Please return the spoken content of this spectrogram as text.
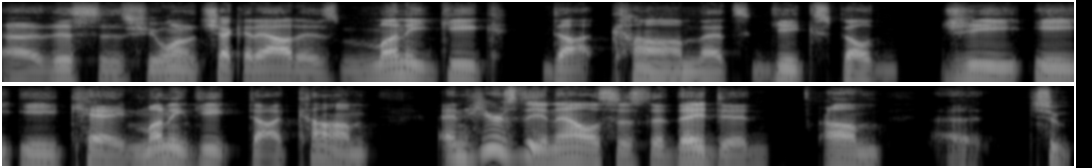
Uh, this is, if you want to check it out, is moneygeek.com. That's geek spelled G E E K, moneygeek.com. And here's the analysis that they did um, uh, to,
